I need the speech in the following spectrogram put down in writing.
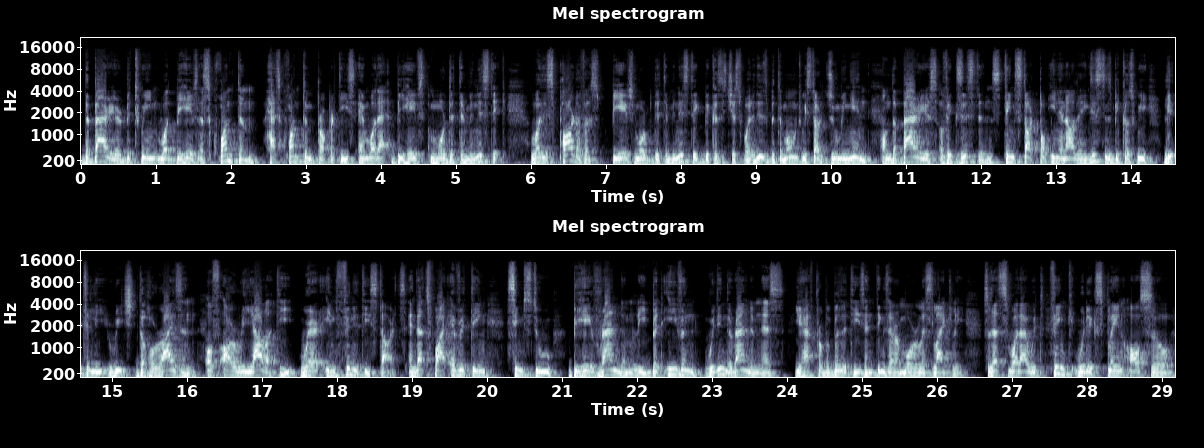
the barrier between what behaves as quantum, has quantum properties, and what behaves more deterministic. What is part of us behaves more deterministic because it's just what it is. But the moment we start zooming in on the barriers of existence, things start pop in and out of existence because we literally reach the horizon of our reality where infinity starts. And that's why everything seems to behave randomly. But even within the randomness, you have probabilities and things that are more or less likely. So that's what I would think would explain also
